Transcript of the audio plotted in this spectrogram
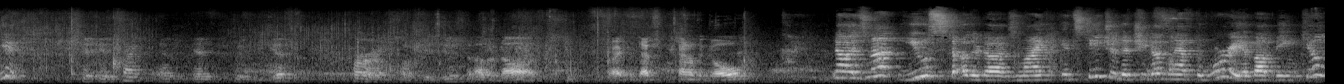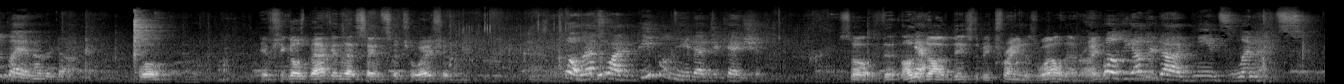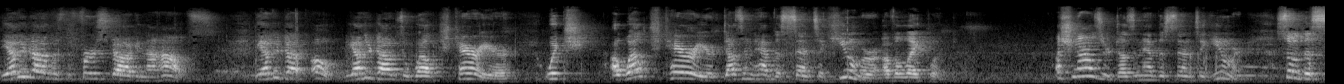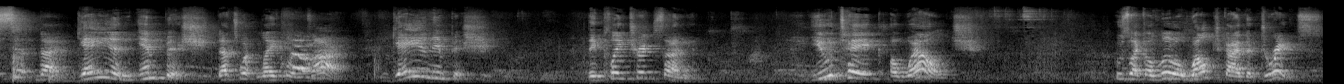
You. If you think, if, if we get her, so she's used to other dogs, right, that's kind of the goal? No, it's not used to other dogs, Mike. It's teach her that she doesn't have to worry about being killed by another dog. Well, if she goes back in that same situation, Well, that's why the people need education. So the other Yeah. dog needs to be trained as well then, right? Well, the other dog needs limits. The other dog was the first dog in the house. The other dog, oh, the other dog's a Welsh Terrier, which a Welsh Terrier doesn't have the sense of humor of a Lakeland. A Schnauzer doesn't have the sense of humor. So the, the gay and impish, that's what Lakelands are. Gay and impish. They play tricks on you. You take a Welsh, who's like a little Welsh guy that drinks.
